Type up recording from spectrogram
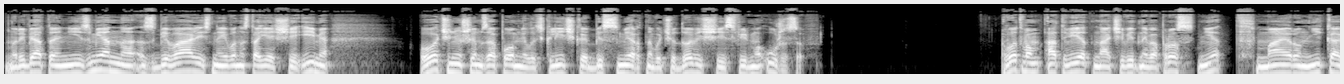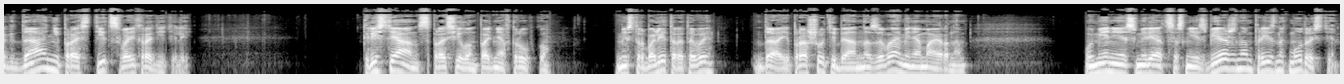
Но ребята неизменно сбивались на его настоящее имя. Очень уж им запомнилась кличка бессмертного чудовища из фильма ужасов. Вот вам ответ на очевидный вопрос. Нет, Майрон никогда не простит своих родителей. «Кристиан», — спросил он, подняв трубку. «Мистер Болитер, это вы?» Да, и прошу тебя, называй меня Майроном. Умение смиряться с неизбежным — признак мудрости.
